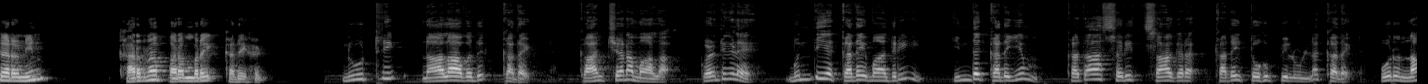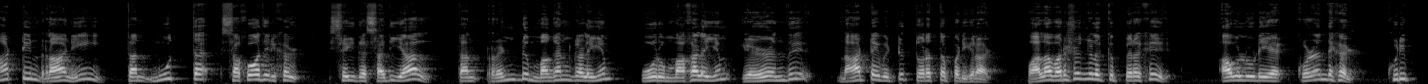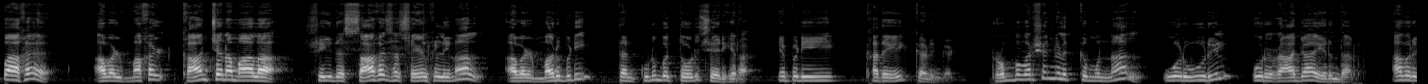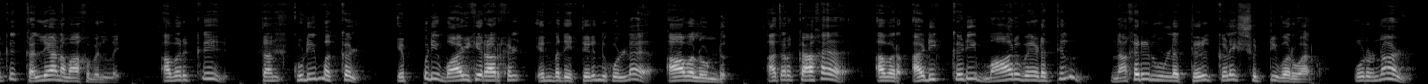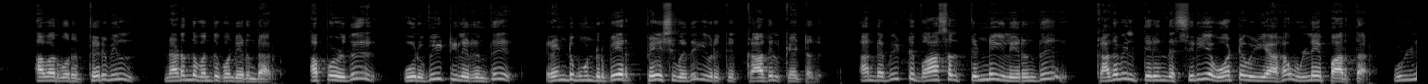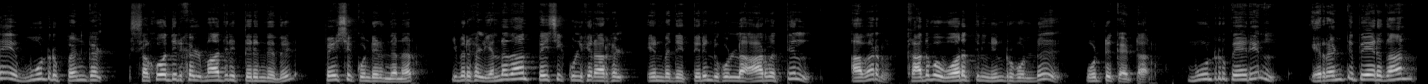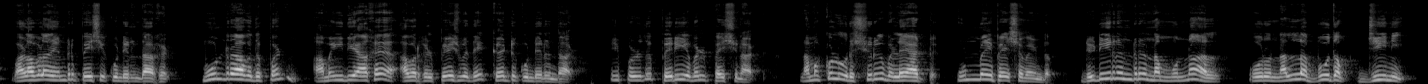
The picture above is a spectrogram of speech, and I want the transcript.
ஐங்கரனின் கர்ண பரம்பரை கதைகள். நூற்றி நாலாவது கதை காஞ்சனமாலா. குழந்தைகளே முந்திய கதை மாதிரி இந்த கதையும் கதாசரித் சாகர கதை தொகுப்பில் உள்ள கதை. ஒரு நாட்டின் ராணி தன் மூத்த சகோதரிகள் செய்த சதியால் தன் ரெண்டு மகன்களையும் ஒரு மகளையும் இழந்து நாட்டை விட்டு துரத்தப்படுகிறாள். பல வருஷங்களுக்கு பிறகு அவளுடைய குழந்தைகள் குறிப்பாக அவள் மகள் காஞ்சனமாலா செய்த சாகச செயல்களினால் அவள் மறுபடி தன் குடும்பத்தோடு சேர்கிறாள். எப்படி? கதையை கேளுங்கள். ரொம்ப வருஷங்களுக்கு முன்னால் ஒரு ஊரில் ஒரு ராஜா இருந்தார். அவருக்கு கல்யாணமாகவில்லை அவருக்கு தன் குடிமக்கள் எப்படி வாழ்கிறார்கள் என்பதை தெரிந்து கொள்ள ஆவல் உண்டு. அதற்காக அவர் அடிக்கடி மாறு வேடத்தில் நகரில் உள்ள தெருக்களை சுற்றி வருவார். ஒரு நாள் அவர் ஒரு தெருவில் நடந்து வந்து கொண்டிருந்தார். அப்பொழுது ஒரு வீட்டிலிருந்து ரெண்டு மூன்று பேர் பேசுவது இவருக்கு காதில் கேட்டது. அந்த வீட்டு வாசல் திண்ணையிலிருந்து கதவில் தெரிந்த சிறிய ஓட்ட வழியாக உள்ளே பார்த்தார். உள்ளே மூன்று பெண்கள் சகோதரிகள் மாதிரி தெரிந்தது பேசிக்கொண்டிருந்தனர் இவர்கள் என்னதான் பேசிக் கொள்கிறார்கள் என்பதை தெரிந்து கொள்ள ஆர்வத்தில் அவர் கதவு ஓரத்தில் நின்று கொண்டு ஒட்டு கேட்டார். மூன்று பேரில் இரண்டு பேர்தான் வளவள என்று பேசிக்கொண்டிருந்தார்கள் மூன்றாவது பெண் அமைதியாக அவர்கள் பேசுவதை கேட்டுக்கொண்டிருந்தாள். இப்பொழுது பெரியவள் பேசினாள். நமக்குள் ஒரு சிறு விளையாட்டு. உண்மை பேச வேண்டும். திடீரென்று நம் முன்னால் ஒரு நல்ல பூதம் ஜீனி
